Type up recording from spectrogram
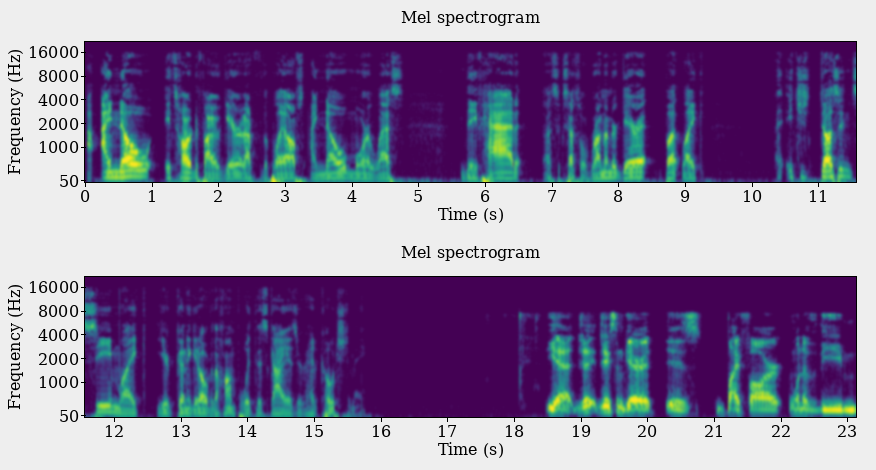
I, I know it's hard to fire Garrett after the playoffs. I know more or less they've had a successful run under Garrett, but like it just doesn't seem like you're going to get over the hump with this guy as your head coach to me. Yeah, J- Jason Garrett is by far one of the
